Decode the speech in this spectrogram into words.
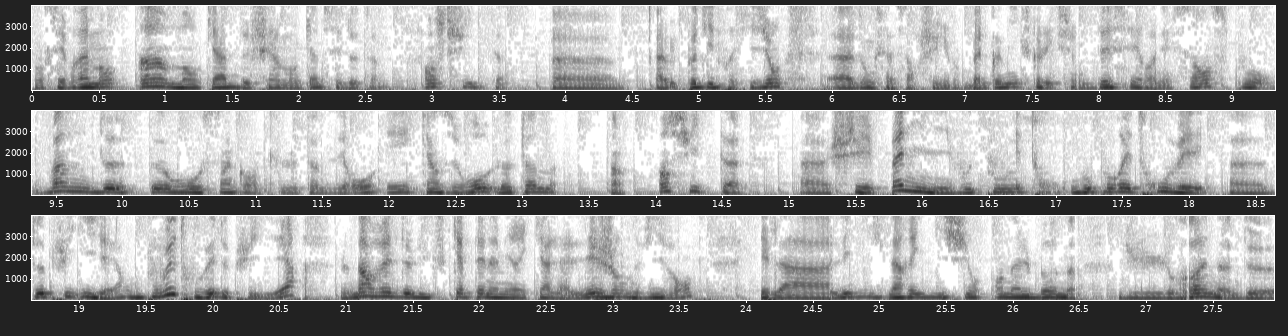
Donc c'est vraiment immanquable de chez immanquable ces deux tomes. Ensuite, Euh, ah oui, petite précision, euh, donc ça sort chez Urban Comics, collection DC Renaissance, pour 22,50€ le tome 0 et 15€ le tome 1. Ensuite, euh, chez Panini, vous, pouvez vous pourrez trouver depuis hier, vous pouvez trouver depuis hier, le Marvel Deluxe Captain America, la légende vivante, et la, la réédition en album du run de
